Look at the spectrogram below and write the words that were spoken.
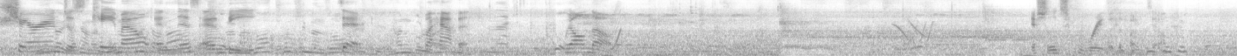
Sharon just came out in this MV that's it. That's what happened. We all know. Yeah, she looks great with the ponytail.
